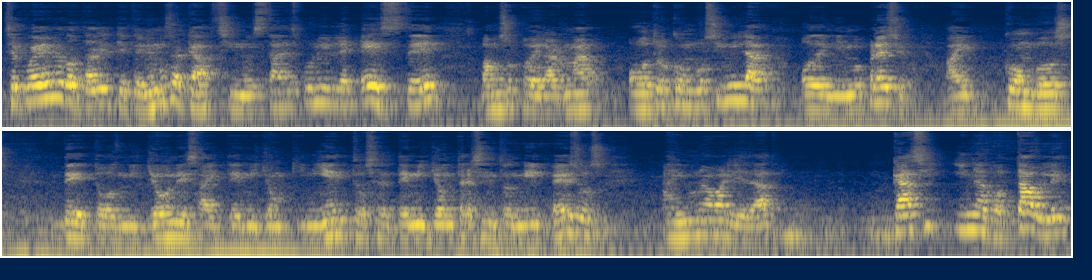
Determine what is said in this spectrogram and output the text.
Se pueden agotar el que tenemos acá. Si no está disponible este, vamos a poder armar otro combo similar o del mismo precio. Hay combos de 2 millones, hay de 1.500.000, de 1.300.000 pesos. Hay una variedad casi inagotable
